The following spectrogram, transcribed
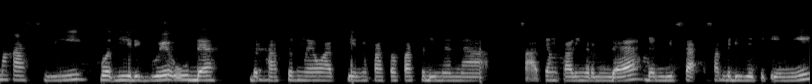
makasih buat diri gue udah berhasil ngelewatin fase-fase di mana saat yang paling rendah dan bisa sampai di titik ini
